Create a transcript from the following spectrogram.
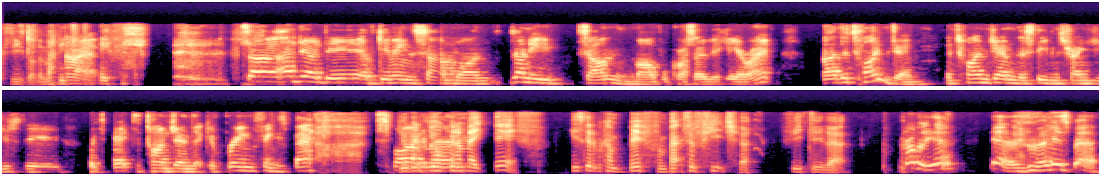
because he's got the money All to right. So I had the idea of giving someone there's only some Marvel crossover here, right? Uh, the time gem, the time gem that Stephen Strange used to protect, the time gem that could bring things back. You're gonna, Spider-Man, you're gonna make Biff. He's gonna become Biff from Back to the Future if you do that. probably yeah, yeah, maybe it's better.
